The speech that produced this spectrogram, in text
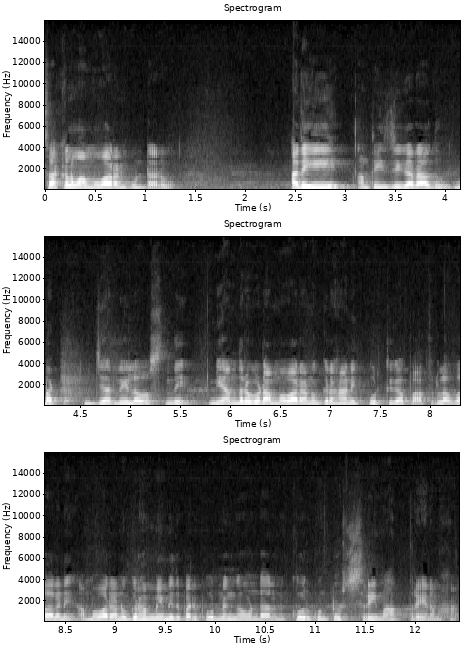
సకలం అమ్మవారు అనుకుంటారు. అది అంత ఈజీగా రాదు బట్ జర్నీలో వస్తుంది. మీ అందరూ కూడా అమ్మవారి అనుగ్రహానికి పూర్తిగా పాత్రలు అవ్వాలని అమ్మవారి అనుగ్రహం మీ మీద పరిపూర్ణంగా ఉండాలని కోరుకుంటూ శ్రీమాత్రే నమః.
